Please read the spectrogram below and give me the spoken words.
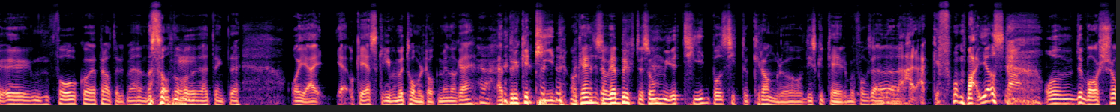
eh, folk, og jeg pratet litt med henne sånn, og jeg tenkte og jeg, jeg, ok, jeg skriver med tommeltotten min. ok? Jeg bruker tid. ok? Så jeg brukte så mye tid på å sitte og krangle og diskutere med folk. Så jeg, det her er ikke for meg, altså. Og det var så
